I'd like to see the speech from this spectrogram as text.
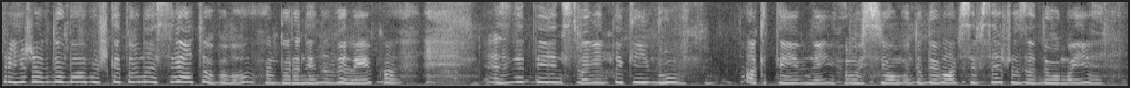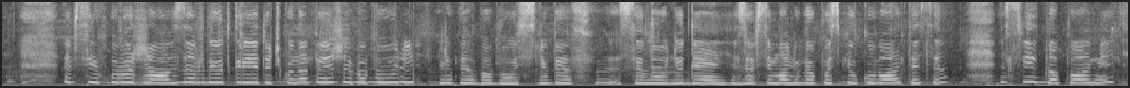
Приїжджав до бабушки, то в нас свято було, боронина велика. З дитинства він такий був активний у всьому, добивався все, що задумає. Всіх поважав, завжди відкриточку напише бабулі. Любив бабусь, любив село, людей, з всіма любив поспілкуватися. Світла пам'ять.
